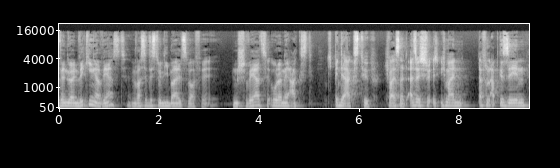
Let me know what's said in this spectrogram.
Wenn du ein Wikinger wärst, was hättest du lieber als Waffe? Ein Schwert oder eine Axt? Ich bin der Axttyp. Ich weiß nicht. Also ich, ich meine, davon abgesehen,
